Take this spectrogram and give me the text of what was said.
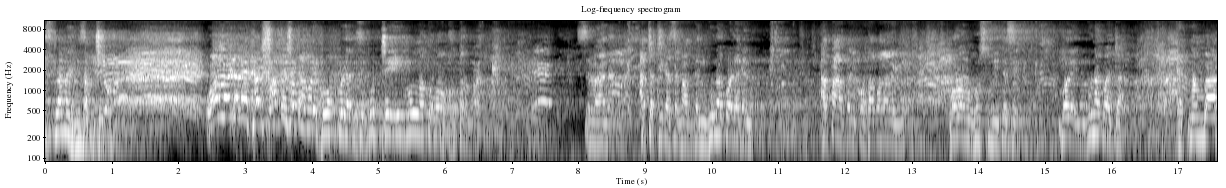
ইসলামের হিজাব ছিল। লেখার সাথে সাথে আমার ব্লক করে দিছে, বুঝছে এই মোল্লা তো বড় খতরনাক। আচ্ছা ঠিক আছে, বাদ দেন গুণা কয়টা গেল? আর তাড়াতাড়ি কথা বলা লাগবে পড়া মুখস্থ হইতেছে বলেন গুণা কয়টা? এক নাম্বার,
